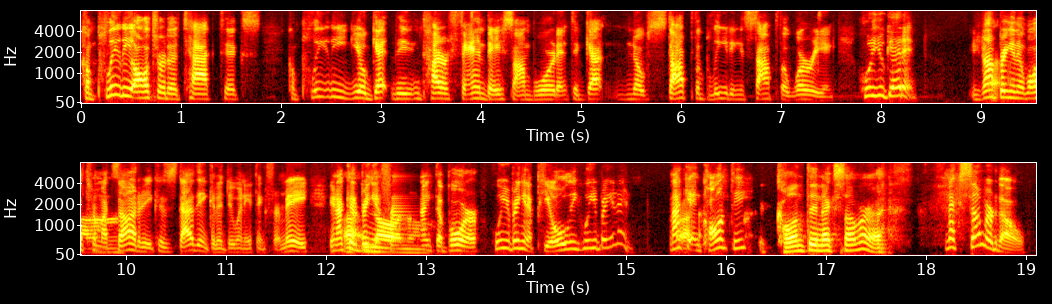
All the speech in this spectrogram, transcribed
completely alter the tactics, completely you know get the entire fan base on board, and to get you know stop the bleeding and stop the worrying. Who do you get in? You're not bringing in Walter Uh, Mazzarri because that ain't going to do anything for me. You're not going to Uh, bring no, in no. Frank De Boer. Who are you bringing in? Pioli? Who are you bringing in? Not Uh, getting Conte Conte next summer. next summer though.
